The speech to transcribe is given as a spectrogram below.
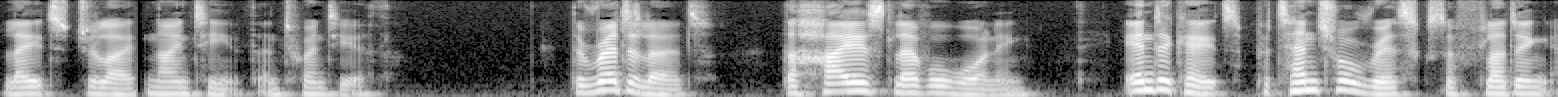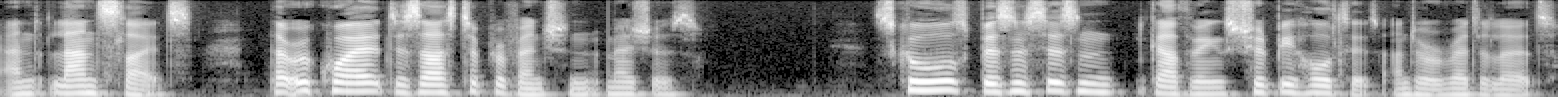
late July 19th and 20th. The red alert, the highest level warning, indicates potential risks of flooding and landslides that require disaster prevention measures. Schools, businesses, and gatherings should be halted under a red alert.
